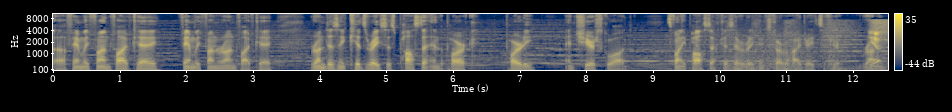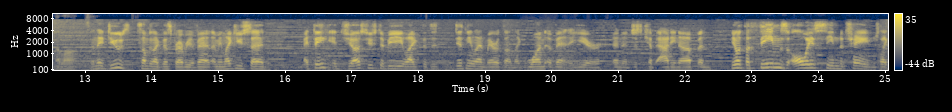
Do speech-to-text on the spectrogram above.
uh, Family Fun 5k, Family Fun Run 5k, Run Disney Kids Races, Pasta in the Park Party, and Cheer Squad. It's funny, pasta, because everybody thinks carbohydrates if you're running Yep. a lot. And they do something like this for every event. I mean, like you said, I think it just used to be like the Dis- Disneyland Marathon, like one event a year, and it just kept adding up. And you know what? The themes always seem to change. Like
